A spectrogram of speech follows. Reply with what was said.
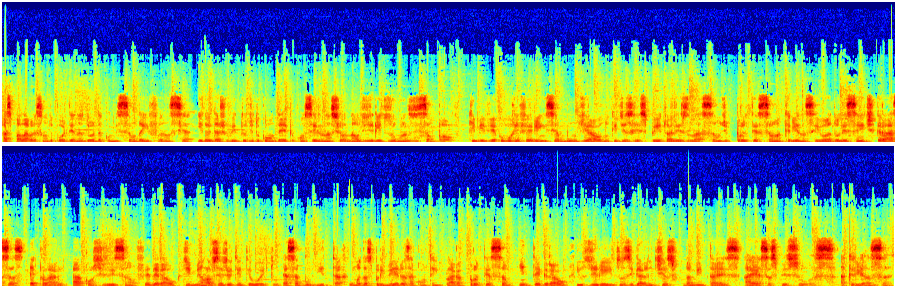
As palavras são do coordenador da Comissão da Infância e da Juventude do CONDEP, o Conselho Nacional de Direitos Humanos de São Paulo, que me vê como referência mundial no que diz respeito à legislação de proteção à criança e ao adolescente, graças, é claro, à Constituição Federal de 1988, essa bonita, uma das primeiras a contemplar a proteção integral e os direitos e garantias fundamentais a essas pessoas, a criança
